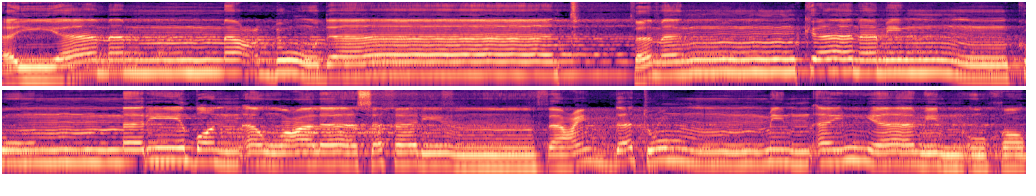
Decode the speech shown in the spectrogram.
اياما معدودات۔ فمن كان منكم مريضا أو على سفر فعدة من أيام أخر.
